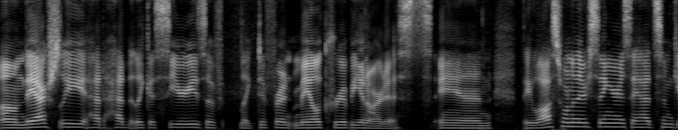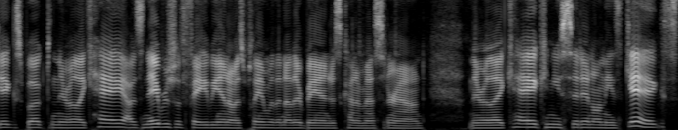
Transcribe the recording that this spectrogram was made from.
Um, they actually had had like a series of like different male Caribbean artists, and they lost one of their singers. They had some gigs booked, and they were like, "Hey, I was neighbors with Fabian. I was playing with another band, just kind of messing around." And they were like, "Hey, can you sit in on these gigs?"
